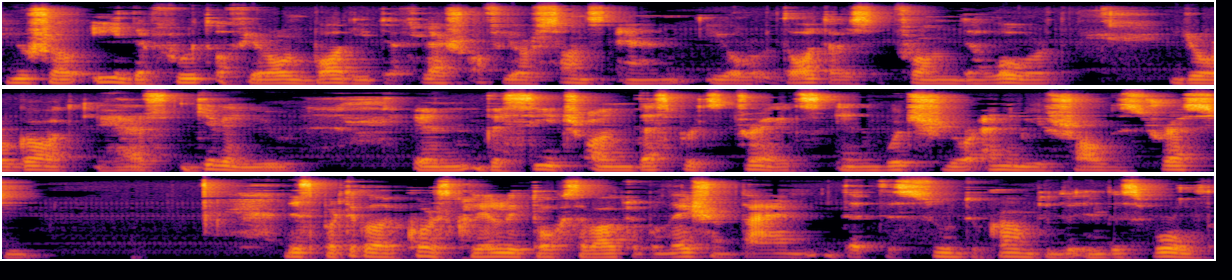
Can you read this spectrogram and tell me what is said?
you shall eat the fruit of your own body, the flesh of your sons and your daughters from the Lord your God has given you in the siege on desperate straits in which your enemies shall distress you. This particular course clearly talks about tribulation time that is soon to come to the, in this world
